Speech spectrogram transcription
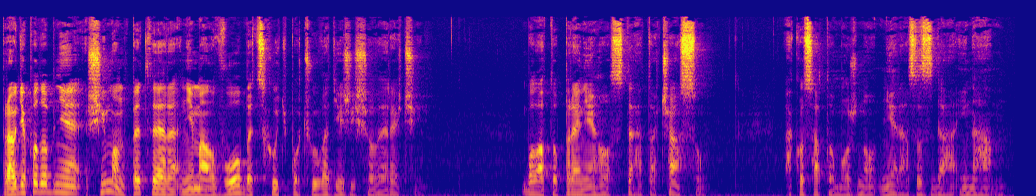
Pravdepodobne Šimon Peter nemal vôbec chuť počúvať Ježišové reči. Bola to pre neho strata času, ako sa to možno nieraz zdá i nám.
